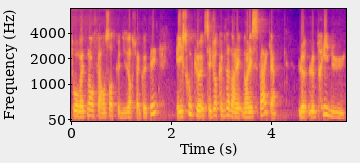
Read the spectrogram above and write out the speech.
pour maintenant faire en sorte que Deezer soit à côté. Et il se trouve que c'est toujours comme ça dans les, dans les SPAC. Le, le prix du,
